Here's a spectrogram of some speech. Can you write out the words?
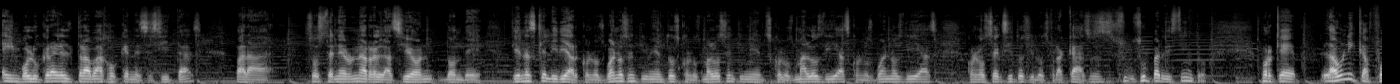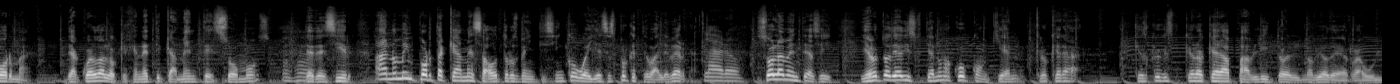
e involucrar el trabajo que necesitas para sostener una relación donde tienes que lidiar con los buenos sentimientos, con los malos sentimientos, con los malos días, con los buenos días, con los éxitos y los fracasos. Es súper distinto. Porque la única forma, de acuerdo a lo que genéticamente somos, de decir, ah, no me importa que ames a otros 25 güeyes, es porque te vale verga. Claro. Solamente así. Y el otro día discutía, no me acuerdo con quién, creo que era, creo, que, creo que era Pablito, el novio de Raúl,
